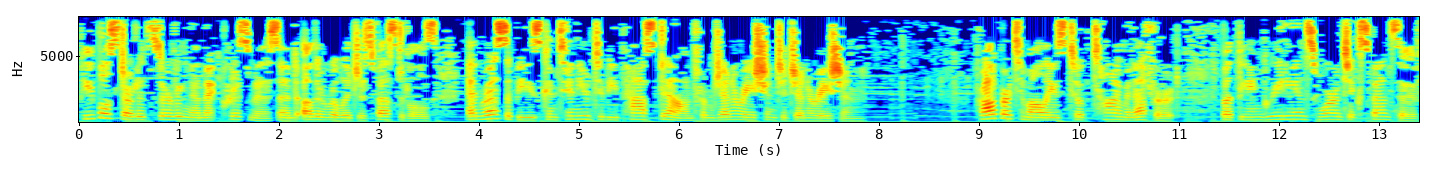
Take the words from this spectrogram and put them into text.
People started serving them at Christmas and other religious festivals, and recipes continued to be passed down from generation to generation. Proper tamales took time and effort, but the ingredients weren't expensive,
